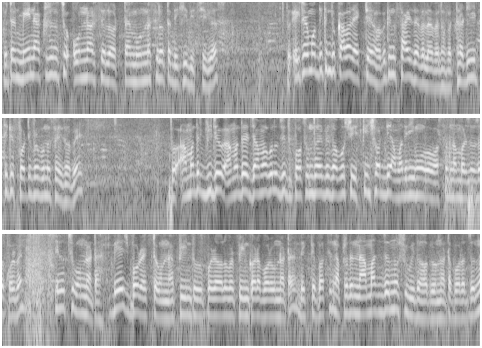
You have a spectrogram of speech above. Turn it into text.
তো এটার মেইন আকর্ষণ হচ্ছে ওনার সেলোয়ারটা আমি ওনার সেলোয়ারটা দেখিয়ে দিচ্ছি পিয়াস তো এটার মধ্যে কিন্তু কালার একটাই হবে, কিন্তু সাইজ অ্যাভেলেবেল হবে। থার্টি এইট থেকে ফোর্টি ফোর পর্যন্ত সাইজ হবে। তো আমাদের ভিডিও আমাদের জামাগুলো যদি পছন্দ হয় বেশ অবশ্যই স্ক্রিনশট দিয়ে আমাদের ইমো বা হোয়াটসঅ্যাপ নাম্বার যোগাযোগ করবেন। এই হচ্ছে ওড়নাটা। বেশ বড় একটা ওড়না প্রিন্টের উপরে অল ওভার প্রিন্ট করা বড় ওড়নাটা দেখতে পাচ্ছেন। আপনাদের নামাজের জন্য সুবিধা হবে ওড়নাটা পরার জন্য।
